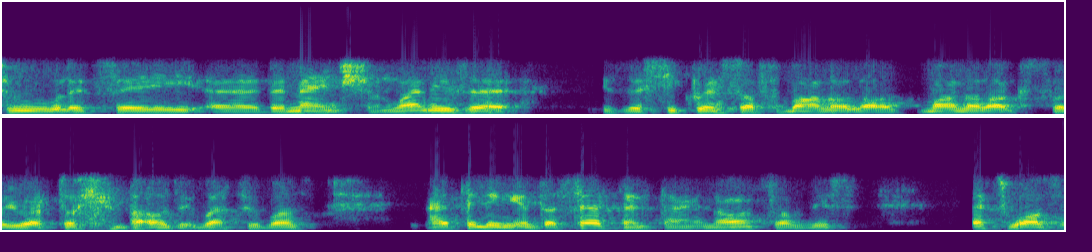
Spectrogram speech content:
two, let's say, uh, dimensions. One is a is a sequence of monologue monologues. So you are talking about what was happening at a certain time, no? So this that was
